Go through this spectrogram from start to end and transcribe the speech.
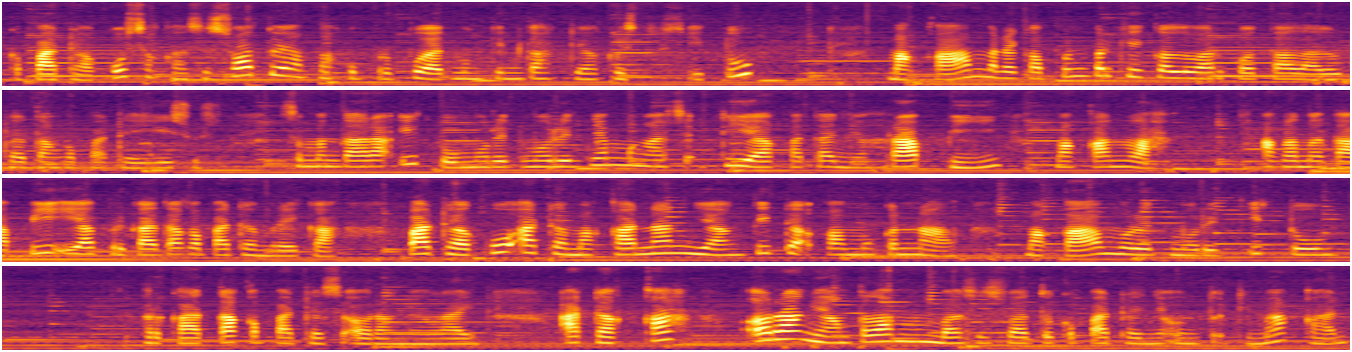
kepadaku segala sesuatu yang telah kuperbuat, mungkinkah dia Kristus itu?" Maka mereka pun pergi keluar kota lalu datang kepada Yesus. Sementara itu murid-muridnya mengajak dia katanya, "Rabi, makanlah." Akan tetapi ia berkata kepada mereka, "Padaku ada makanan yang tidak kamu kenal." Maka murid-murid itu berkata kepada seorang yang lain, "Adakah orang yang telah membawa sesuatu kepadanya untuk dimakan?"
